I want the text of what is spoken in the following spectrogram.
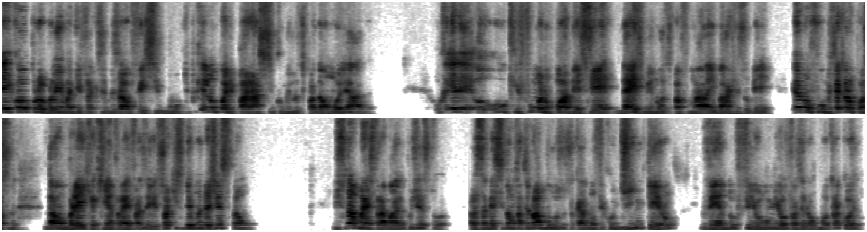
E aí qual é o problema de flexibilizar o Facebook? Porque ele não pode parar cinco minutos para dar uma olhada. O que, ele, o, o que fuma não pode descer dez minutos para fumar lá embaixo e subir? Eu não fumo. Será que eu não posso dar um break aqui, entrar e fazer isso? Só que isso demanda gestão. Isso dá mais trabalho para o gestor, para saber se não está tendo abuso, se o cara não fica o dia inteiro vendo filme ou fazendo alguma outra coisa.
